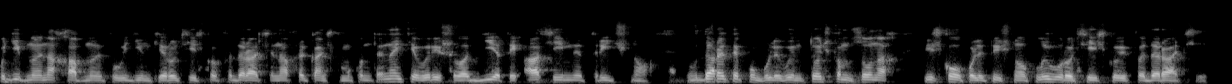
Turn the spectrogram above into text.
подібної нахабної поведінки Російської Федерації на африканському континенті, вирішила діяти асиметрично, вдарити по больовим точкам в зонах військово-політичного впливу Російської Федерації.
